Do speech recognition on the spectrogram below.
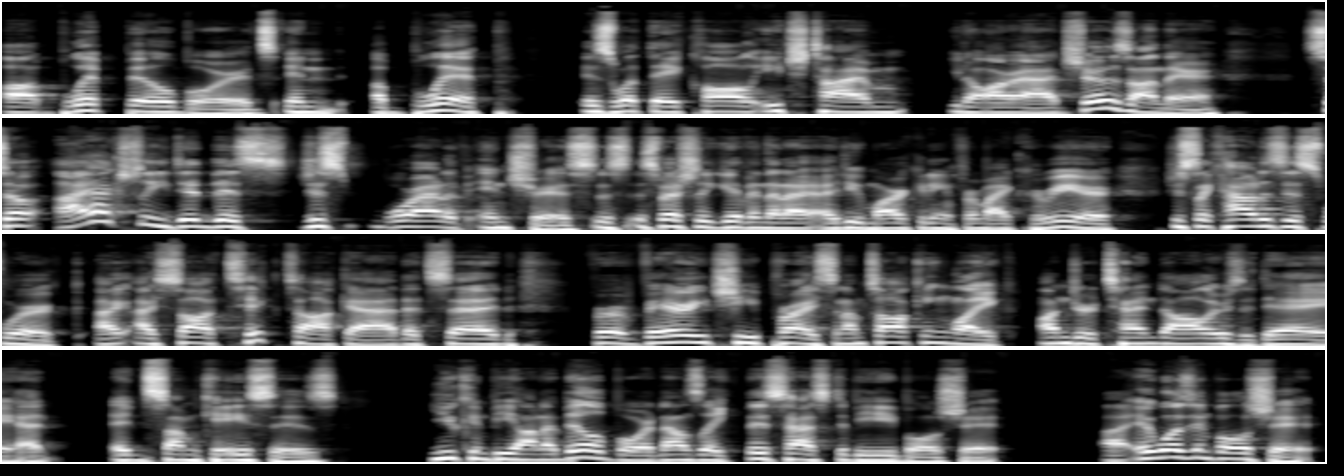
uh, blip billboards, and a blip is what they call each time you know our ad shows on there. So I actually did this just more out of interest, especially given that I, I, do marketing for my career. Just like, how does this work? I, I, saw a TikTok ad that said for a very cheap price, and I'm talking like under $10 a day at in some cases, you can be on a billboard. And I was like, this has to be bullshit. Uh, it wasn't bullshit.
